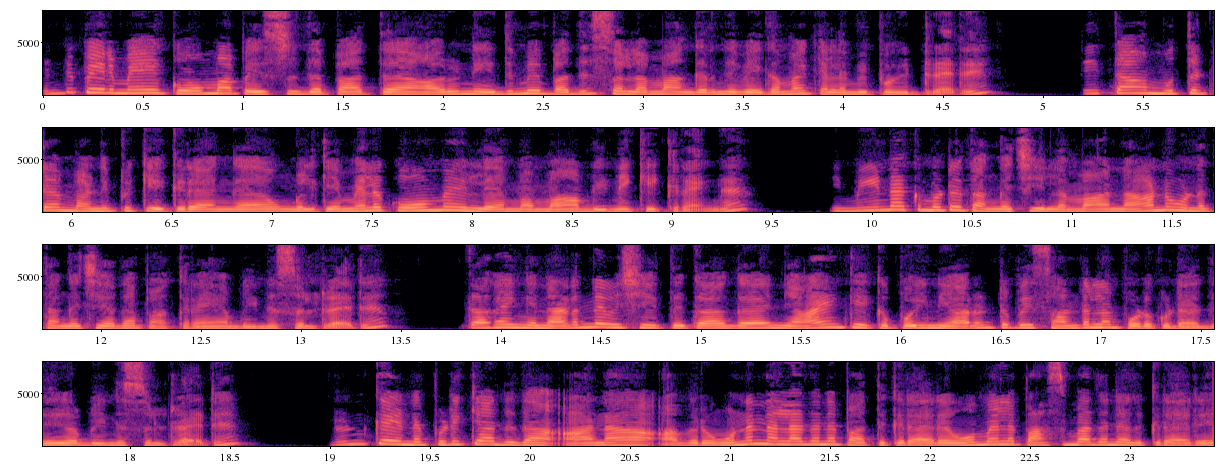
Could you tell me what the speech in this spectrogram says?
ரெண்டு பேருமே கோமா பேசுறத பார்த்த அருண் எதுவுமே பதில் சொல்லாம அங்கிருந்து வேகமா கிளம்பி போயிடுறாரு. சீதா முத்துட்ட மன்னிப்பு கேக்குறாங்க. உங்களுக்கு என் மேல கோவமே இல்லையா மாமா? அப்படின்னு கேக்குறாங்க. நீ மீனாக்கு மட்டும் தங்கச்சி இல்லம்மா. நானும் உன்னை தங்கச்சியா தான் பாக்குறேன் அப்படின்னு சொல்றாரு. தக இங்க நடந்த விஷயத்துக்காக நியாயம் கேட்க போய் நீ அருண்கிட்ட போய் சண்டைலாம் போடக்கூடாது அப்படின்னு சொல்றாரு. அருண்க்கு என்ன பிடிக்காதுதான். ஆனா அவர் உன்னை நல்லா தானே பாத்துக்கிறாரு. உன் மேல பாசமா தானே இருக்கிறாரு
